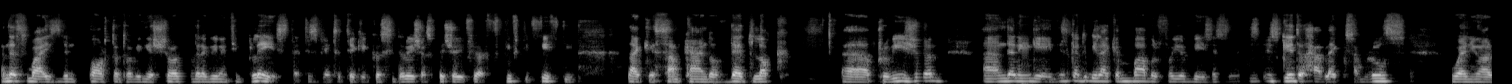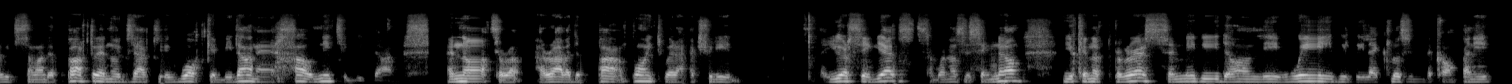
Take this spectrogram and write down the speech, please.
And that's why it's important having a shareholder agreement in place that is going to take in consideration, especially if you are 50 50, like some kind of deadlock uh, provision. And then again, it's going to be like a bubble for your business. It's, it's good to have like some rules when you are with some other partner and know exactly what can be done and how needs to be done, and not arrive at the point where actually you are saying yes, someone else is saying no, you cannot progress, and maybe the only way will be like closing the company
